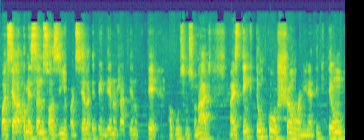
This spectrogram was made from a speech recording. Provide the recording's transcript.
pode ser ela começando sozinha, pode ser ela dependendo, já tendo que ter alguns funcionários, mas tem que ter um colchão ali, né? Tem que ter um,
